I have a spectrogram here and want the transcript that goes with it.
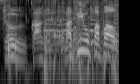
Чё, как? На пиво попал.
